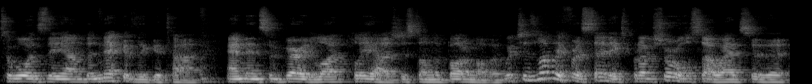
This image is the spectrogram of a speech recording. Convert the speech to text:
towards the, um, the neck of the guitar and then some very light pliage just on the bottom of it, which is lovely for aesthetics, but I'm sure also adds to the,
